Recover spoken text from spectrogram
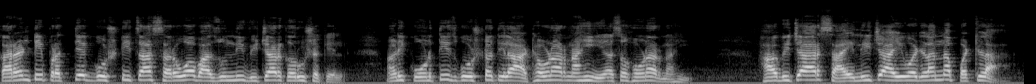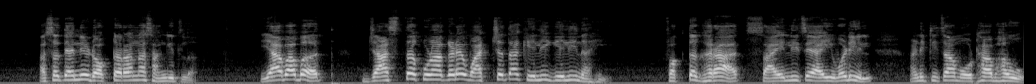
कारण ती प्रत्येक गोष्टीचा सर्व बाजूंनी विचार करू शकेल आणि कोणतीच गोष्ट तिला आठवणार नाही असं होणार नाही. हा विचार सायलीच्या आईवडिलांना पटला असं त्यांनी डॉक्टरांना सांगितलं. याबाबत जास्त कुणाकडे वाच्यता केली गेली नाही. फक्त घरात सायलीचे आई वडील आणि तिचा मोठा भाऊ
